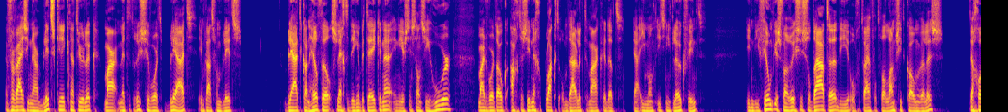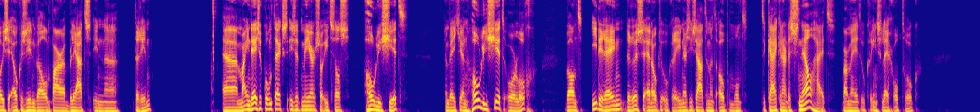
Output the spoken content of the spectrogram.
Een verwijzing naar Blitzkrieg natuurlijk, maar met het Russische woord bliat in plaats van blitz. Bliat kan heel veel slechte dingen betekenen. In eerste instantie hoer, maar het wordt ook achterzinnig geplakt om duidelijk te maken dat ja, iemand iets niet leuk vindt. In die filmpjes van Russische soldaten, die je ongetwijfeld wel langs ziet komen wel eens, daar gooien ze elke zin wel een paar bliats in, uh, erin. Uh, maar in deze context is het meer zoiets als holy shit. Een beetje een holy shit oorlog. Want iedereen, de Russen en ook de Oekraïners, die zaten met open mond te kijken naar de snelheid waarmee het Oekraïnse leger optrok.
